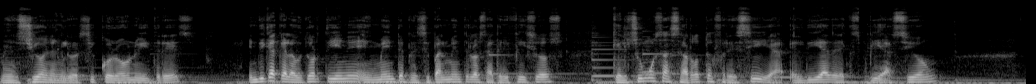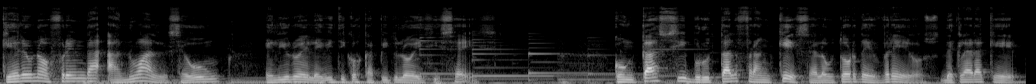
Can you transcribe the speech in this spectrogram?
menciona en el versículo 1 y 3 indica que el autor tiene en mente principalmente los sacrificios que el sumo sacerdote ofrecía el día de expiación, que era una ofrenda anual según el libro de Levíticos capítulo 16. Con casi brutal franqueza, el autor de Hebreos declara que,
